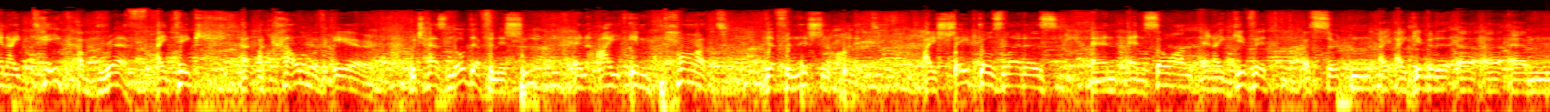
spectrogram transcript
and I take a breath. I take a, a column of air which has no definition, and I impart definition on it. I shape those letters and and so on, and I give it a certain. I, I give it a, a, um,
